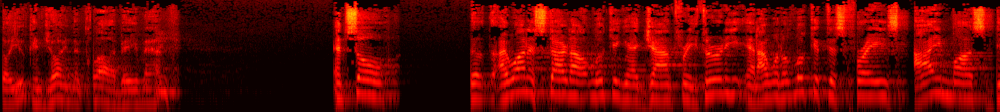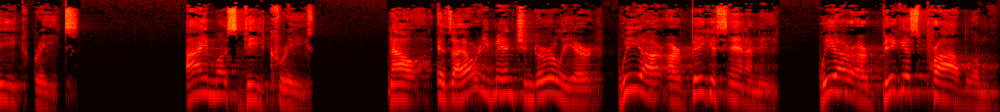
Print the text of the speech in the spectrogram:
So you can join the club, amen. And so I want to start out looking at John 3:30 and I want to look at this phrase I must decrease. I must decrease. Now, as I already mentioned earlier, we are our biggest enemy. We are our biggest problem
